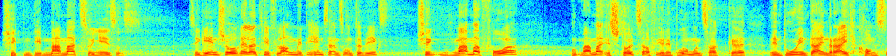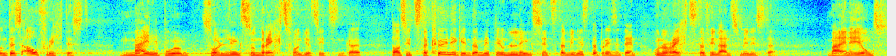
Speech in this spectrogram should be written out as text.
schicken die Mama zu Jesus. Sie gehen schon relativ lang mit ihm, sind sie unterwegs, schicken Mama vor und Mama ist stolz auf ihre Burm und sagt, gell, wenn du in dein Reich kommst und das aufrichtest, meine Burm soll links und rechts von dir sitzen. Gell? Da sitzt der König in der Mitte und links sitzt der Ministerpräsident und rechts der Finanzminister. Meine Jungs.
